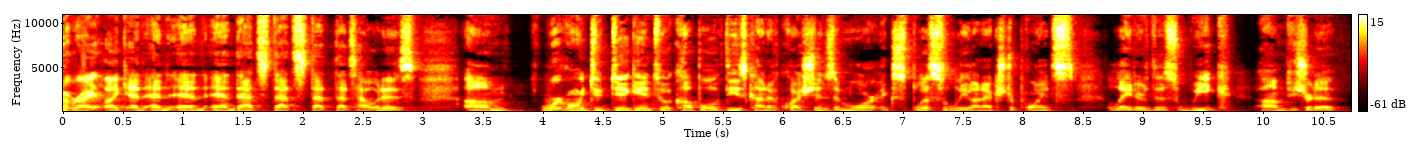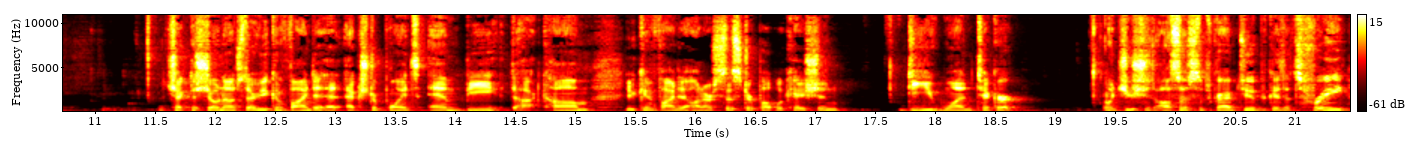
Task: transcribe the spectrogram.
right? Like, and and and and that's that's that that's how it is. Um, we're going to dig into a couple of these kind of questions and more explicitly on extra points later this week. Um, be sure to check the show notes there. You can find it at extrapointsmb.com. You can find it on our sister publication, D1 Ticker which you should also subscribe to because it's free.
